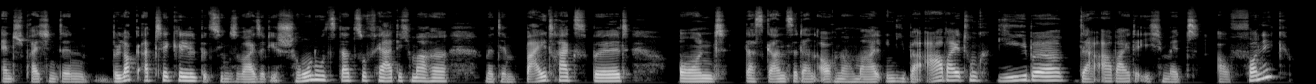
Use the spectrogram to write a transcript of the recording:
entsprechenden Blogartikel beziehungsweise die Shownotes dazu fertig mache mit dem Beitragsbild und das Ganze dann auch nochmal in die Bearbeitung gebe. Da arbeite ich mit Auphonic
